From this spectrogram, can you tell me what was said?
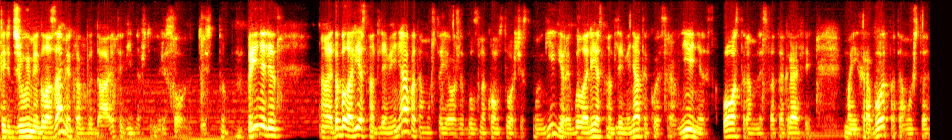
перед живыми глазами, как бы, да, это видно, что нарисовано. То есть приняли а, это было лестно для меня, потому что я уже был знаком с творчеством Гигера, и было лестно для меня такое сравнение с постером или с фотографией моих работ, потому что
